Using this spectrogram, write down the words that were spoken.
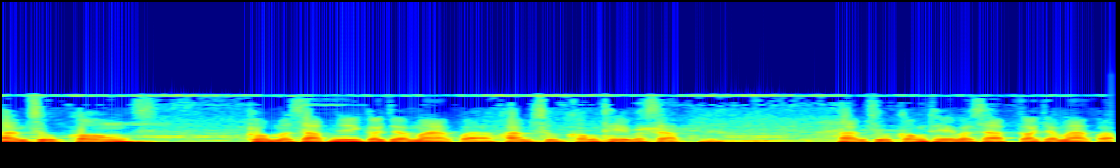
ความสุขของพรหมทรัพย์นี้ก็จะมากกว่าความสุขของเทวทรัพย์ความสุขของเทวทรัพย์ก็จะมากกว่า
